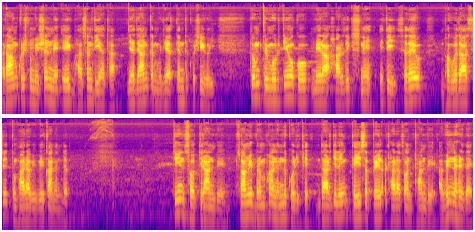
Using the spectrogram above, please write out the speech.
रामकृष्ण मिशन में एक भाषण दिया था। यह जानकर मुझे अत्यंत खुशी हुई। तुम त्रिमूर्तियों को मेरा हार्दिक स्नेह इति सदैव भगवदाश्रित तुम्हारा विवेकानंद। तीन सौ तिरानवे। स्वामी ब्रह्मानंद को लिखित। दार्जिलिंग, तेईस अप्रैल अठारह सौ अंठानवे। अभिन्न हृदय।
